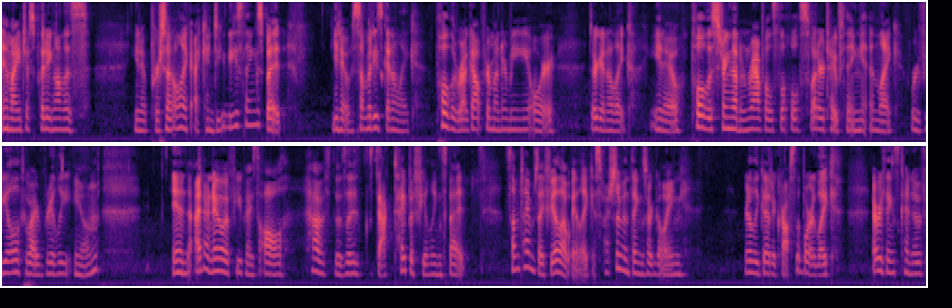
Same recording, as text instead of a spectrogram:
am I just putting on this, you know, persona like I can do these things, but you know, somebody's to like pull the rug out from under me or they're to like you know, pull the string that unravels the whole sweater type thing and like reveal who I really am. And I don't know if you guys all have those exact type of feelings, but sometimes I feel that way, like, especially when things are going really good across the board, like everything's kind of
